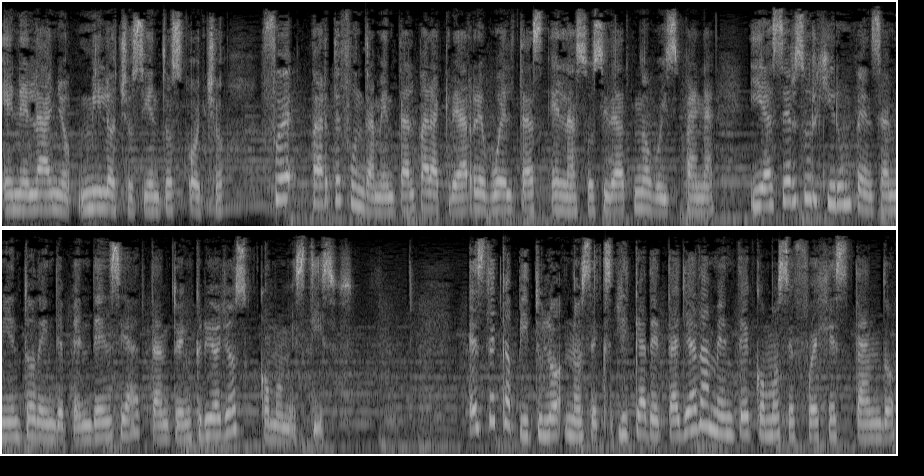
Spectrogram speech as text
en el año 1808 fue parte fundamental para crear revueltas en la sociedad novohispana y hacer surgir un pensamiento de independencia tanto en criollos como mestizos. Este capítulo nos explica detalladamente cómo se fue gestando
